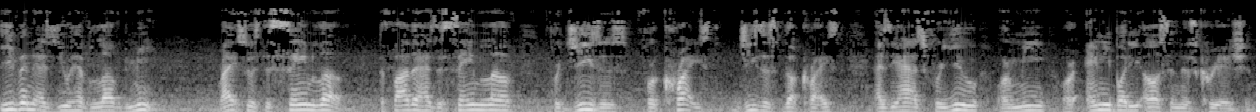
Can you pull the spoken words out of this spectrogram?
even as you have loved me. Right? So it's the same love. The Father has the same love for Jesus, for Christ, Jesus the Christ, as he has for you or me or anybody else in this creation.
